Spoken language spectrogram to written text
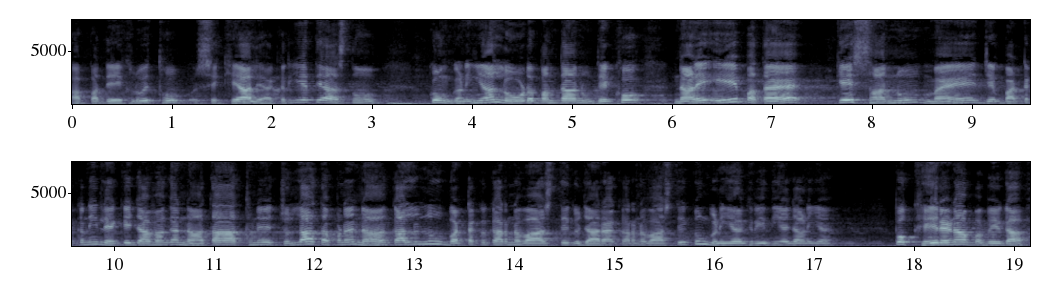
ਆਪਾਂ ਦੇਖ ਲਓ, ਇੱਥੋਂ ਸਿੱਖਿਆ ਲਿਆ ਕਰੀਏ ਇਤਿਹਾਸ ਤੋਂ। ਘੁੰਗਣੀਆਂ ਲੋੜਵੰਦਾਂ ਨੂੰ ਦੇਖੋ, ਨਾਲੇ ਇਹ ਪਤਾ ਹੈ ਕਿ ਸਾਨੂੰ ਮੈਂ ਜੇ ਬਟਕ ਨਹੀਂ ਲੈ ਕੇ ਜਾਵਾਂਗਾ, ਨਾ ਤਾਂ ਹੱਥ ਨੇ ਚੁੱਲ੍ਹਾ ਤਪਣਾ, ਨਾ ਕੱਲ ਨੂੰ ਬਟਕ ਕਰਨ ਵਾਸਤੇ, ਗੁਜ਼ਾਰਾ ਕਰਨ ਵਾਸਤੇ ਘੁੰਗਣੀਆਂ ਖਰੀਦੀਆਂ ਜਾਣੀਆਂ। ਭੁੱਖੇ ਰਹਿਣਾ ਪਵੇਗਾ।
